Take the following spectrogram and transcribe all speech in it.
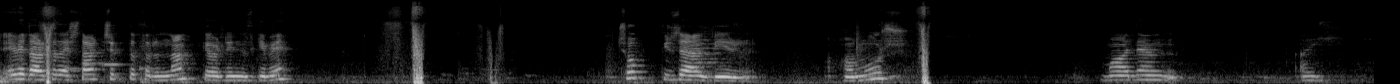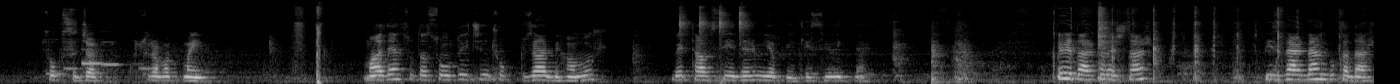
Evet arkadaşlar çıktı fırından gördüğünüz gibi. Çok güzel bir hamur. Maden ay çok sıcak kusura bakmayın. Maden sodası olduğu için çok güzel bir hamur ve tavsiye ederim yapın kesinlikle. Evet arkadaşlar bizlerden bu kadar.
